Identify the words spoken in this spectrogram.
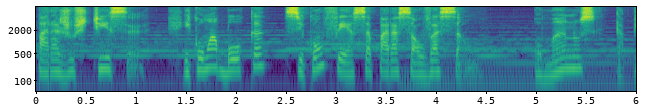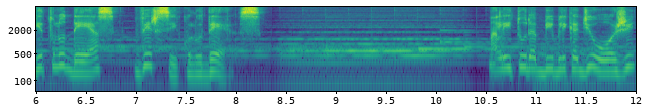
para a justiça, e com a boca se confessa para a salvação. Romanos, capítulo 10, versículo 10. Na leitura bíblica de hoje,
